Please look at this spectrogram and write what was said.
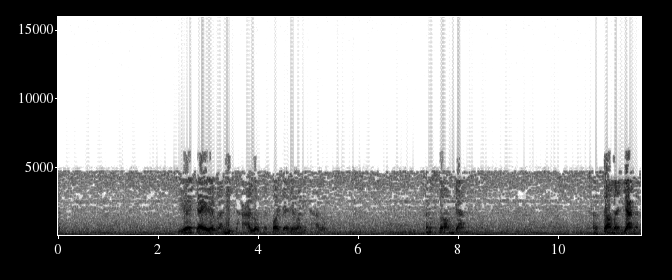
ลมเสียใจเรียกว่านิถาลมไม่พอใจเรียกว่านิถาลมทั้งสองอย่าง ทั้งสองอย่างนั้น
